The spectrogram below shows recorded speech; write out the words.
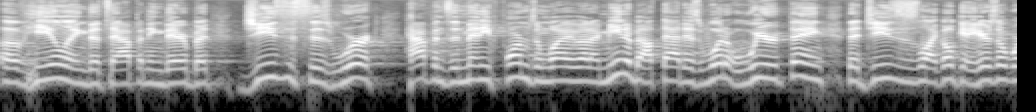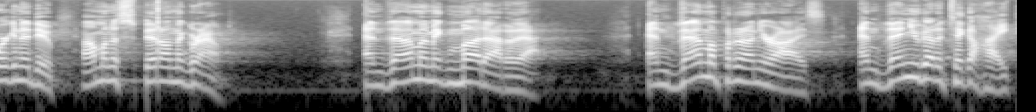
of healing that's happening there, but Jesus' work happens in many forms. And what I mean about that is what a weird thing that Jesus is like, okay, here's what we're going to do I'm going to spit on the ground. and then I'm gonna make mud out of that. And then I'm gonna put it on your eyes. And then you gotta take a hike.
